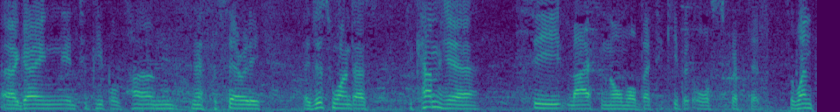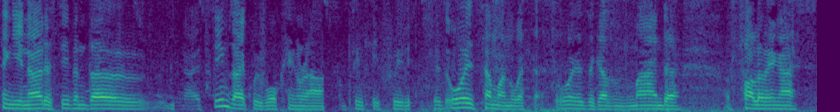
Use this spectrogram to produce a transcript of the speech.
uh, going into people's homes necessarily. They just want us to come here, see life normal, but to keep it all scripted. So, one thing you notice, even though you know, it seems like we're walking around completely freely, there's always someone with us, always a government minder following us.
